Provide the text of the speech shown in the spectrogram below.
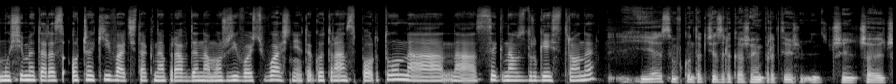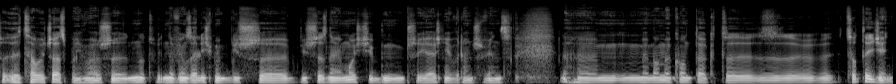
Musimy teraz oczekiwać tak naprawdę na możliwość właśnie tego transportu, na, na sygnał z drugiej strony? Ja jestem w kontakcie z lekarzami praktycznie cały, czas, ponieważ no, nawiązaliśmy bliższe, bliższe znajomości, przyjaźnie wręcz, więc my mamy kontakt z, co tydzień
